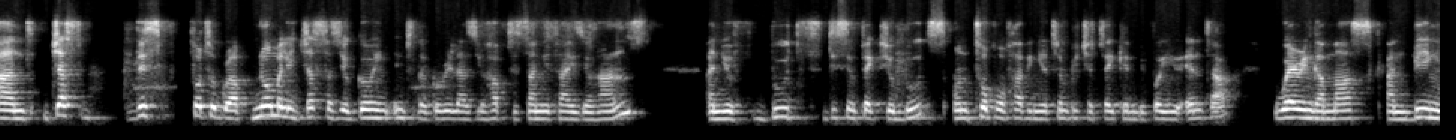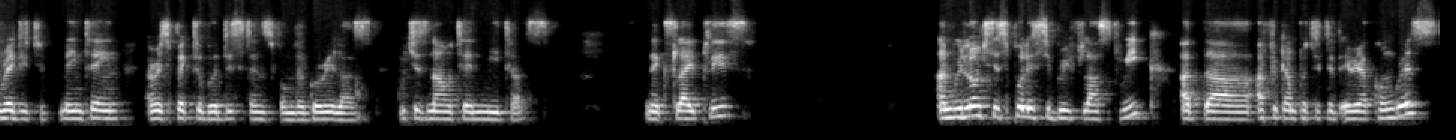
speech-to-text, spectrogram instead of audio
And just this photograph, normally just as you're going into the gorillas, you have to sanitize your hands and your boots, disinfect your boots on top of having your temperature taken before you enter, wearing a mask and being ready to maintain a respectable distance from the gorillas, which is now 10 meters. Next slide, please. And we launched this policy brief last week at the African Protected Area Congress,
